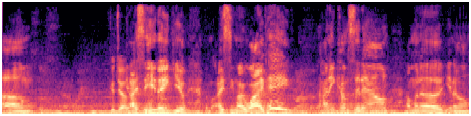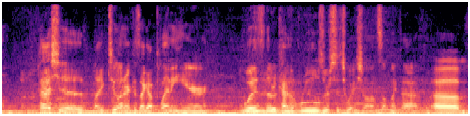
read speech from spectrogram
Um, Good job. I see. Thank you. I see my wife. Hey, honey, come sit down. I'm gonna, you know, pass you like 200 because I got plenty here. What is the kind of rules or situation on something like that? Um,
